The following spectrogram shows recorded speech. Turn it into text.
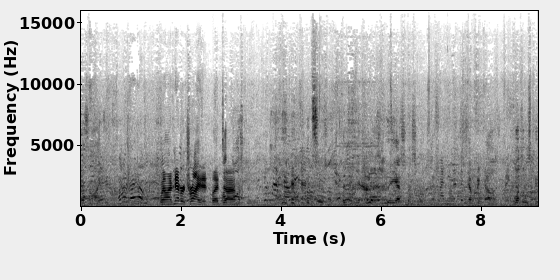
Doesn't like it. Well, I've never tried it, but um, Я прикалываюсь. Вот русский.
